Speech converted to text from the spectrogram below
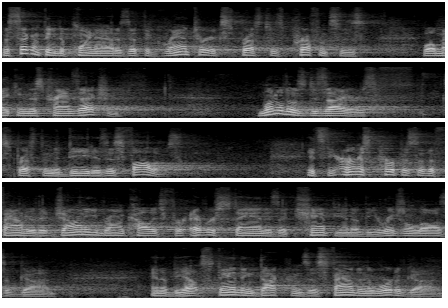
The second thing to point out is that the grantor expressed his preferences while making this transaction. One of those desires, expressed in the deed, is as follows it's the earnest purpose of the founder that John E. Brown College forever stand as a champion of the original laws of God and of the outstanding doctrines as found in the Word of God,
